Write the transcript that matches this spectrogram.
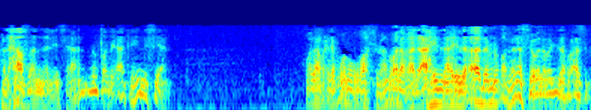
فالحاصل أن الإنسان من طبيعته النسيان. ولا يقول الله سبحانه ولقد عهدنا إلى آدم من قبل نسي ولم يجد عزما.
